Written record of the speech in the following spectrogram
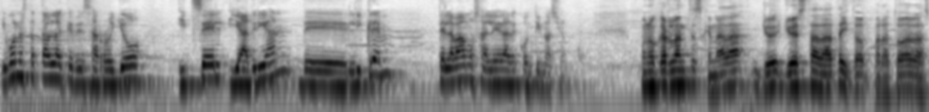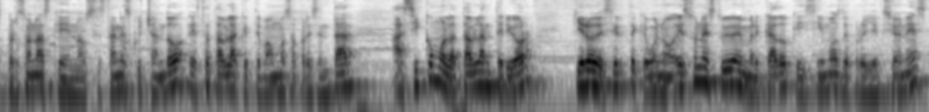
Y bueno, esta tabla que desarrolló Itzel y Adrián de Licrem, te la vamos a leer a continuación. Bueno, Carlos, antes que nada, yo, esta data y todo, para todas las personas que nos están escuchando, esta tabla que te vamos a presentar, así como la tabla anterior, quiero decirte que, bueno, es un estudio de mercado que hicimos de proyecciones,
